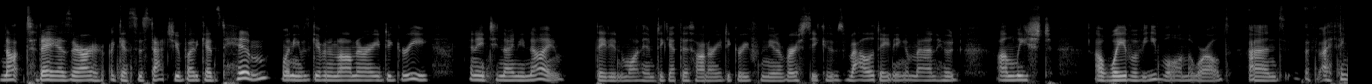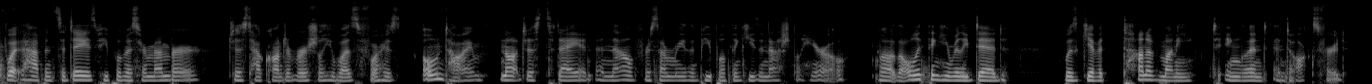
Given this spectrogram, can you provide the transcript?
not today as there are against the statue, but against him when he was given an honorary degree in 1899. They didn't want him to get this honorary degree from the university because it was validating a man who'd unleashed a wave of evil on the world. And I think what happens today is people misremember just how controversial he was for his own time, not just today. And, and now, for some reason, people think he's a national hero. Well, the only thing he really did was give a ton of money to England and to Oxford.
